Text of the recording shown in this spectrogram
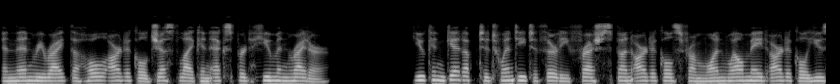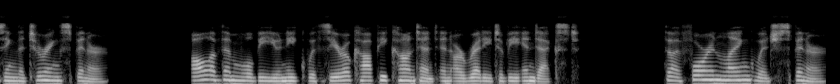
and then rewrite the whole article just like an expert human writer. You can get up to 20 to 30 fresh spun articles from one well-made article using the Turing spinner. All of them will be unique with zero copy content and are ready to be indexed. The foreign language spinner.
